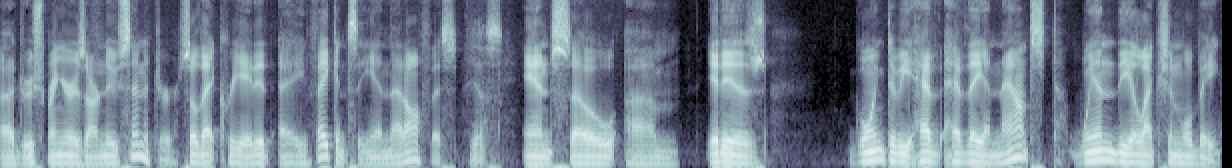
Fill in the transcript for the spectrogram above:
Uh, Drew Springer is our new senator. So that created a vacancy in that office. Yes. And so um, it is going to be. Have have they announced when the election will be?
